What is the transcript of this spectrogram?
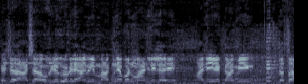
त्याच्या अशा वेगवेगळ्या आम्ही मागण्या पण मांडलेल्या आहे. आणि एक आम्ही जसा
